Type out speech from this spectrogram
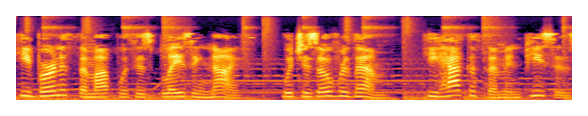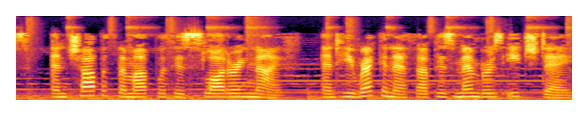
He burneth them up with his blazing knife, which is over them. He hacketh them in pieces, and choppeth them up with his slaughtering knife, and he reckoneth up his members each day.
